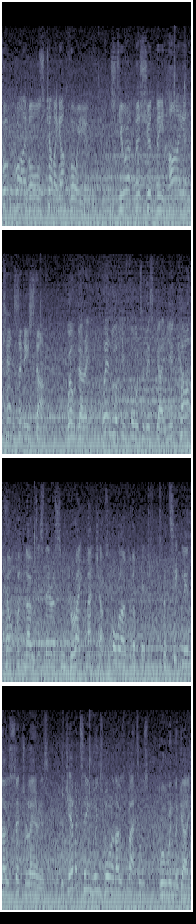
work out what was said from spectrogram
FUT Rivals coming up for you. Stuart, this should be high-intensity stuff. Well, Derek, when looking forward to this game, you can't help but notice there are some great matchups all over the pitch, particularly in those central areas. Whichever team wins more of those battles will win the game.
